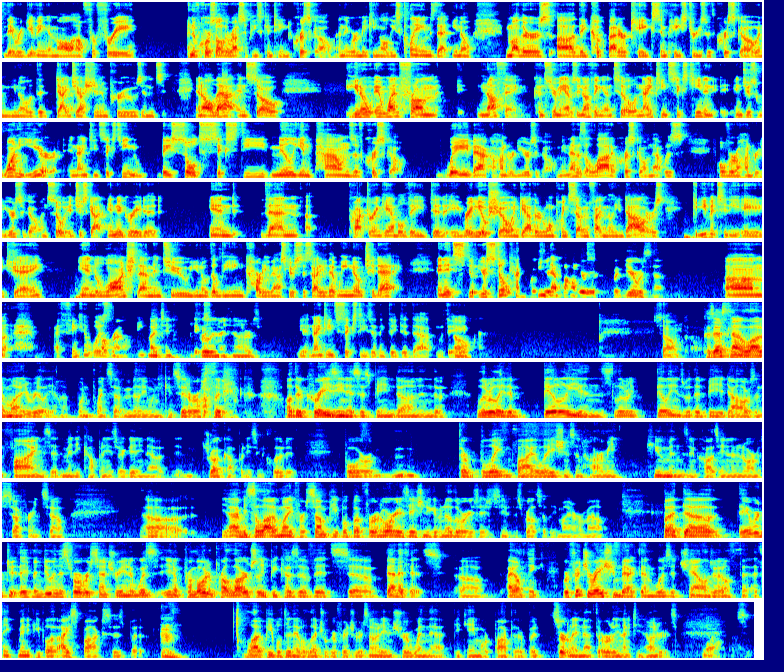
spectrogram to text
They were giving them all out for free and of course all the recipes contained crisco and they were making all these claims that you know mothers uh, they cook better cakes and pastries with crisco and you know the digestion improves and it's and all that and so you know, it went from nothing, consuming absolutely nothing until 1916. And in just one year, in 1916, they sold 60 million pounds of Crisco way back 100 years ago. I mean, that is a lot of Crisco, and that was over 100 years ago. And so it just got integrated. And then uh, Procter and Gamble, they did a radio show and gathered 1.75 million dollars, gave it to the AHA, and launched them into you know the leading cardiovascular society that we know today and it's still you're still kind of seeing that bounce. What year was that? Um, I think it was around 19 early 1900s. Yeah, 1960s. I think they did that with the. Oh, okay. So. Because that's not a lot of money, really. 1.7 million when you consider all the other craziness that's being done and the literally the billions, literally billions with a B dollars in fines that many companies are getting out, drug companies included, for they're blatant violations and harming humans and causing an enormous suffering. So, uh, yeah, I mean, it's a lot of money for some people, but for an organization to give another organization, it's a relatively minor amount. But uh, they were do- they've been doing this for over a century, and it was you know promoted pro- largely because of its uh, benefits. Uh, I don't think refrigeration back then was a challenge. I don't. Th- I think many people had ice boxes, but a lot of people didn't have electric refrigerators. I'm not even sure when that became more popular, but certainly not the early 1900s. No.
